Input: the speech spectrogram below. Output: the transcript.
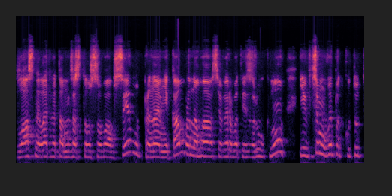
власне ледве там застосував силу, принаймні камеру намагався вирвати з рук. Ну і в цьому випадку тут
